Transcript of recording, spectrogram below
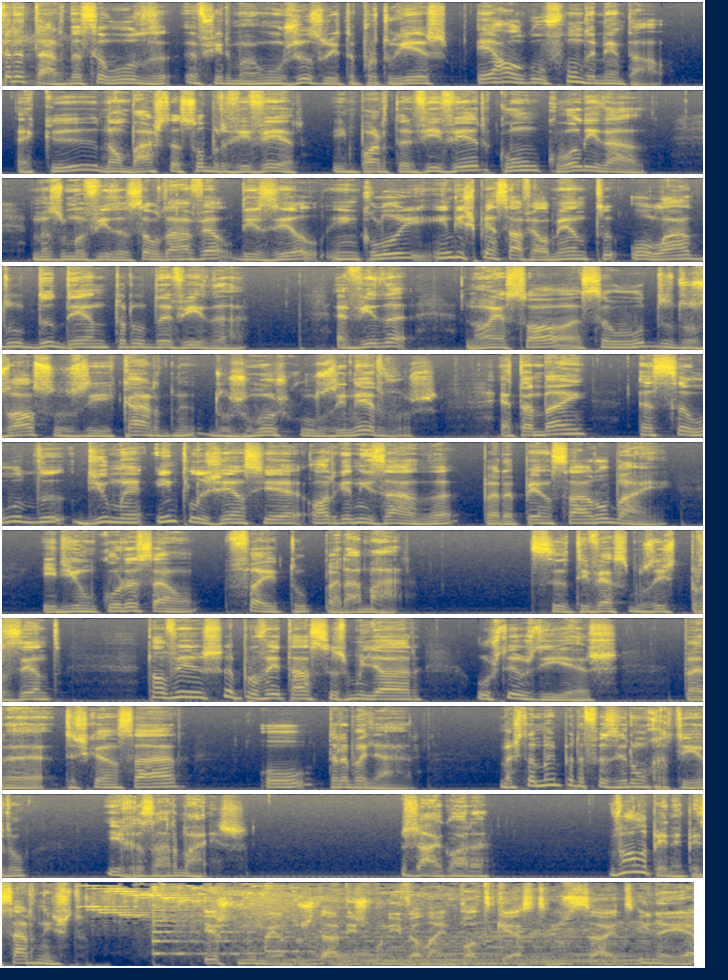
Tratar da saúde, afirma um jesuíta português, é algo fundamental. É que não basta sobreviver, importa viver com qualidade. Mas uma vida saudável, diz ele, inclui indispensavelmente o lado de dentro da vida. A vida não é só a saúde dos ossos e carne, dos músculos e nervos. É também a saúde de uma inteligência organizada para pensar o bem e de um coração feito para amar. Se tivéssemos isto presente, talvez aproveitasses melhor os teus dias para descansar ou trabalhar, mas também para fazer um retiro e rezar mais. Já agora, vale a pena pensar nisto. Este momento está disponível em podcast no site e na app.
